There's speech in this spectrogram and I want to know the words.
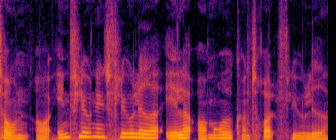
tårn- og indflyvningsflyveleder eller områdekontrolflyveleder.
